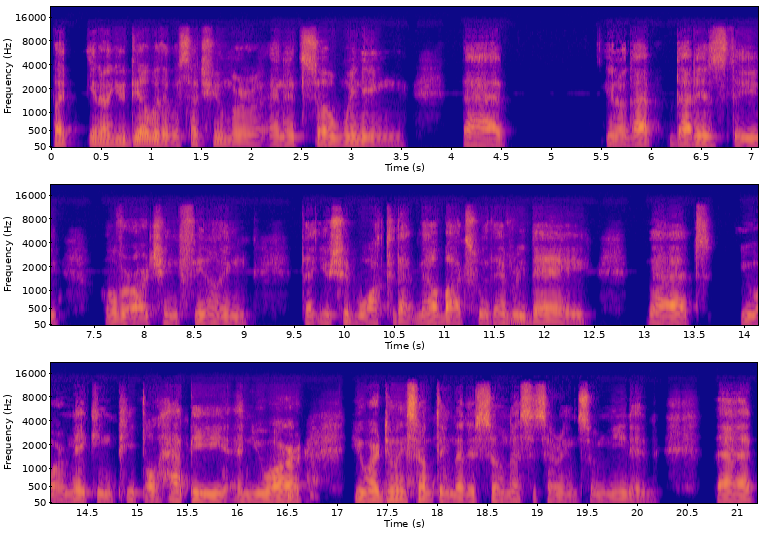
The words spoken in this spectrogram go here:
but you know, you deal with it with such humor, and it's so winning that you know that that is the overarching feeling that you should walk to that mailbox with every mm-hmm. day that you are making people happy and you are mm-hmm. you are doing something that is so necessary and so needed that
